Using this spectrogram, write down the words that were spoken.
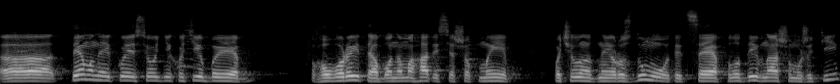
Е, тема, на яку я сьогодні хотів би говорити або намагатися, щоб ми почали над нею роздумувати, це плоди в нашому житті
